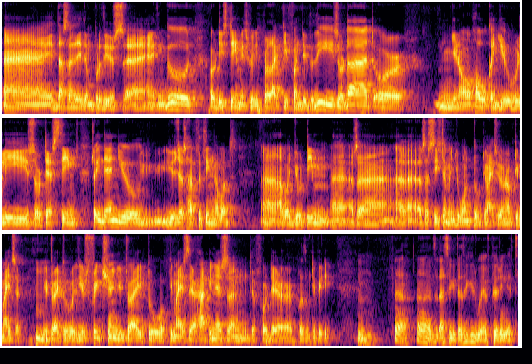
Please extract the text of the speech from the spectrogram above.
uh, it doesn't they don't produce uh, anything good or this team is really productive when they do this or that or you know how can you release or test things so in the end you you just have to think about uh, about your team uh, as a as a system and you want to optimize you're an optimizer you try to reduce friction you try to optimize their happiness and therefore their productivity Yeah, uh, that's a that's a good way of putting it.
